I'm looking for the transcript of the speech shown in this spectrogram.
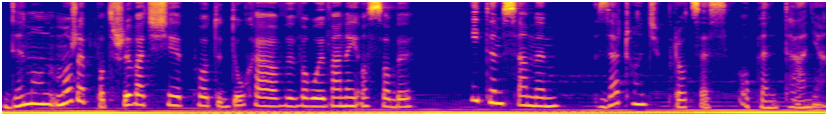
Demon może podszywać się pod ducha wywoływanej osoby i tym samym zacząć proces opętania.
